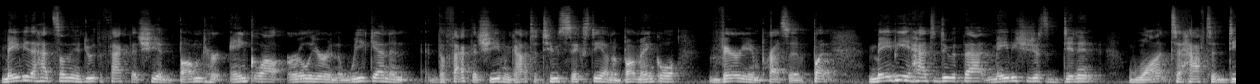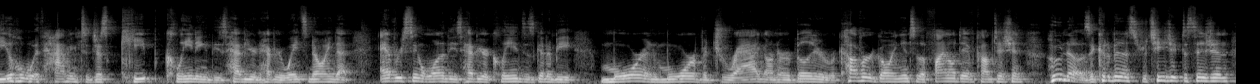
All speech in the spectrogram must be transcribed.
Maybe that had something to do with the fact that she had bummed her ankle out earlier in the weekend, and the fact that she even got to 260 on a bum ankle, very impressive. But maybe it had to do with that. Maybe she just didn't want to have to deal with having to just keep cleaning these heavier and heavier weights, knowing that every single one of these heavier cleans is going to be more and more of a drag on her ability to recover going into the final day of competition. Who knows? It could have been a strategic decision.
